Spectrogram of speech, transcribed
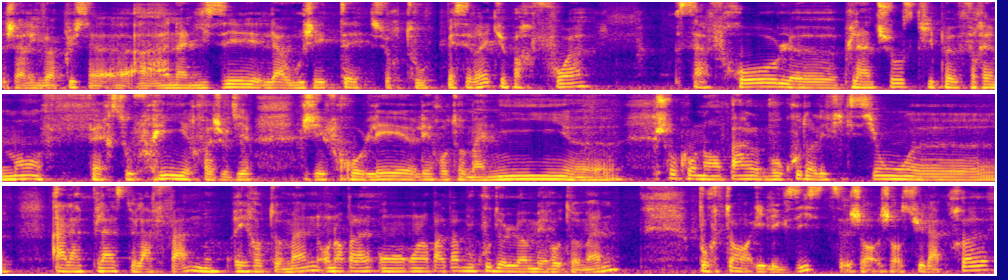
J'arrive à plus à analyser là où j'étais, surtout. Mais c'est vrai que parfois, ça frôle euh, plein de choses qui peuvent vraiment faire souffrir. Enfin, je veux dire, j'ai frôlé euh, l'érotomanie. euh, je trouve qu'on en parle beaucoup dans les fictions à la place de la femme érotomane. On n'en parle, on, parle pas beaucoup de l'homme érotomane. Pourtant, il existe. J'en suis la preuve.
